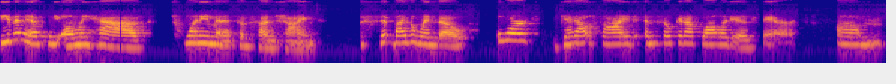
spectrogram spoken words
Even if we only have 20 minutes of sunshine, sit by the window or get outside and soak it up while it is there. Um,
